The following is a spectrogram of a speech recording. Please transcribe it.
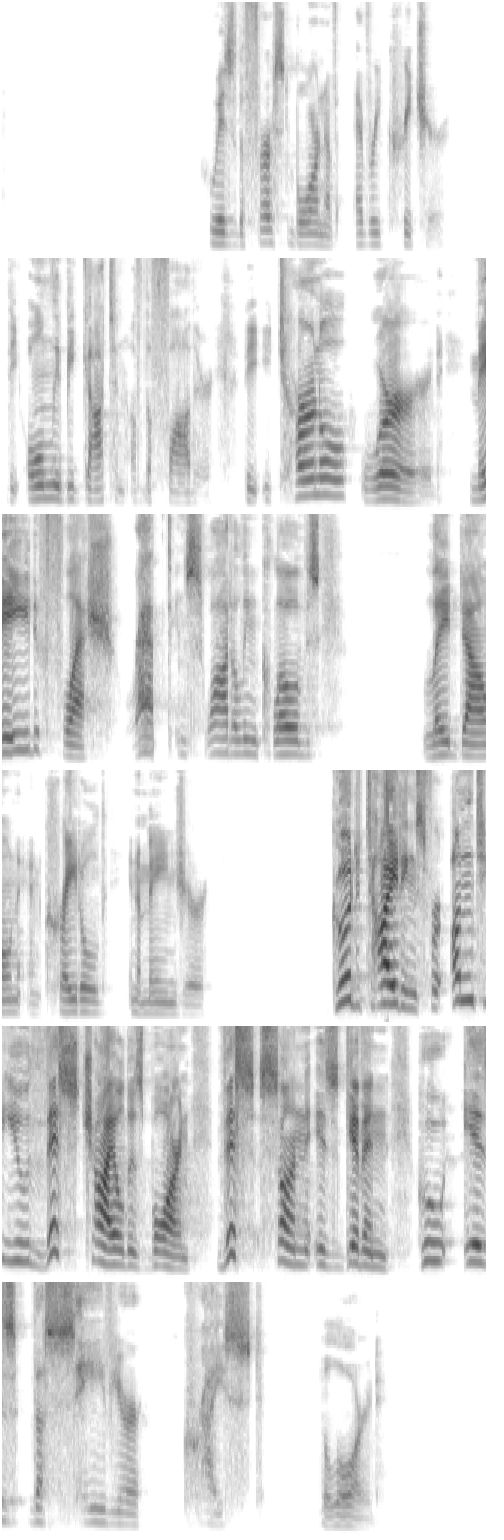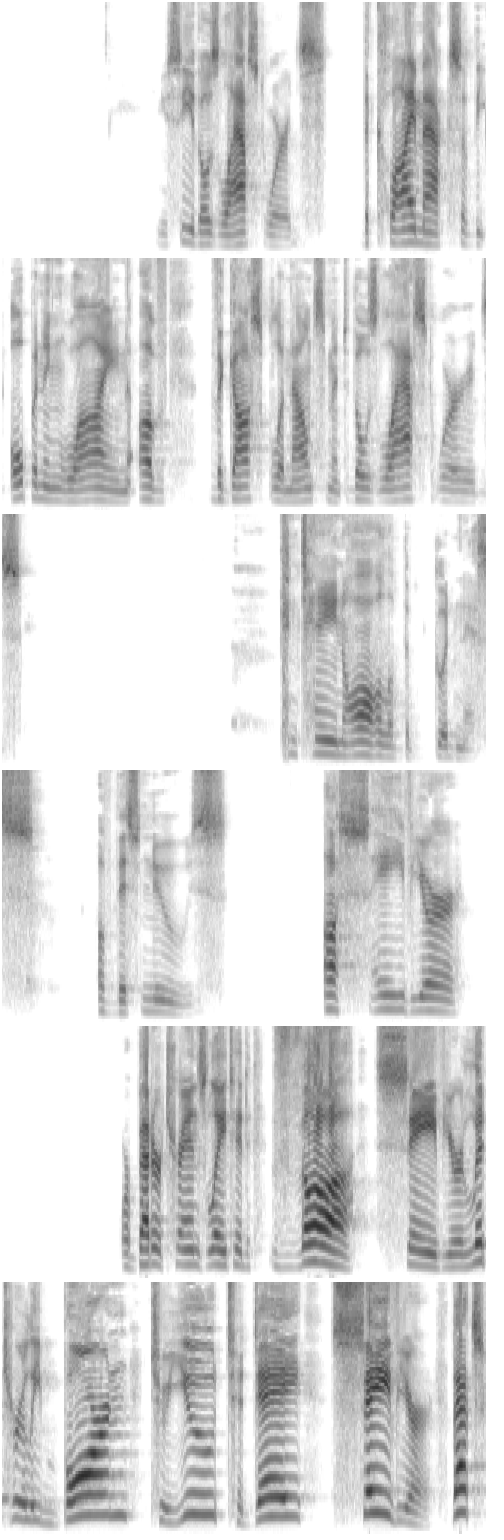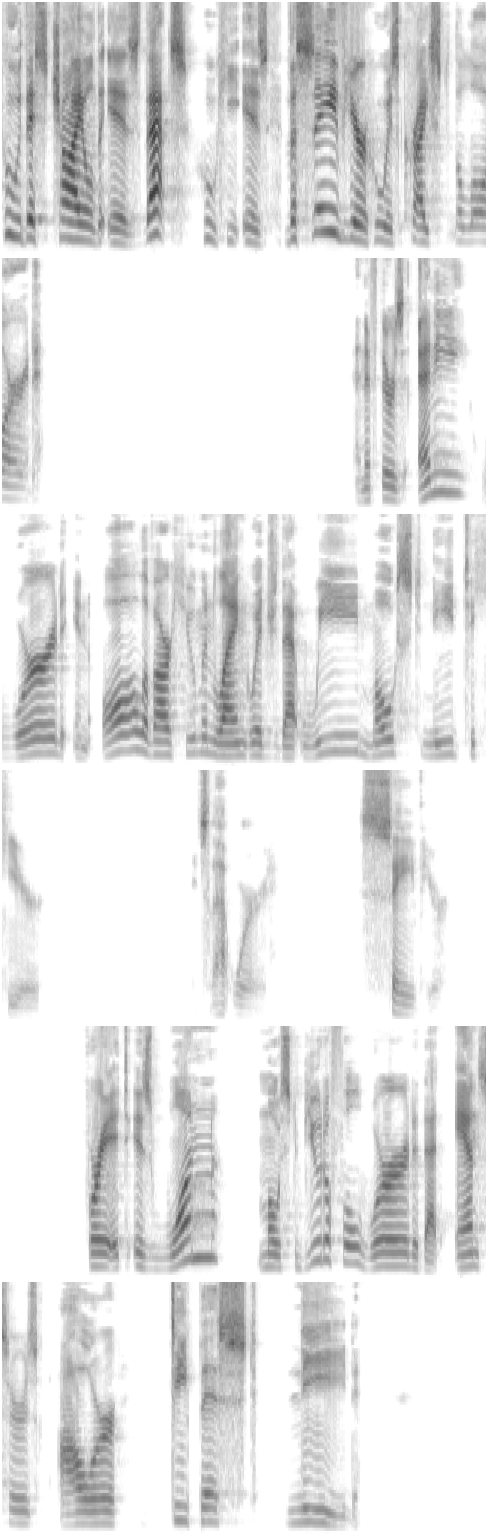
who is the firstborn of every creature the only begotten of the Father, the eternal Word, made flesh, wrapped in swaddling clothes, laid down and cradled in a manger. Good tidings, for unto you this child is born, this Son is given, who is the Savior, Christ the Lord. You see those last words the climax of the opening line of the gospel announcement, those last words, contain all of the goodness of this news. A Savior, or better translated, the Savior, literally born to you today Savior. That's who this child is. That's who he is. The Savior who is Christ the Lord. And if there's any word in all of our human language that we most need to hear, it's that word Savior. For it is one most beautiful word that answers our deepest need.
